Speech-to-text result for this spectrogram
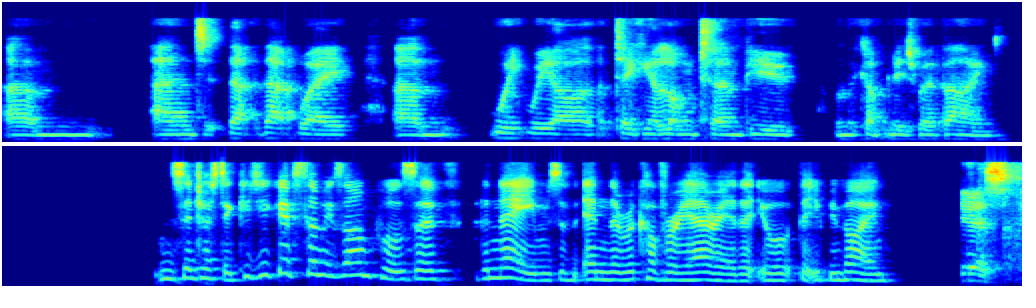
um, and that that way um, we we are taking a long term view on the companies we're buying. It's interesting. Could you give some examples of the names of, in the recovery area that you're that you've been buying? Yes,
